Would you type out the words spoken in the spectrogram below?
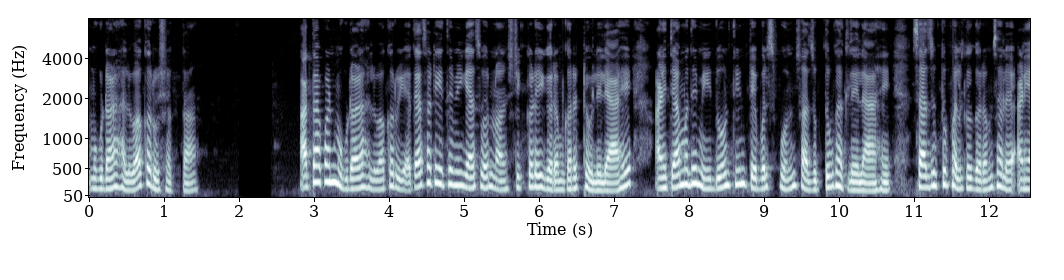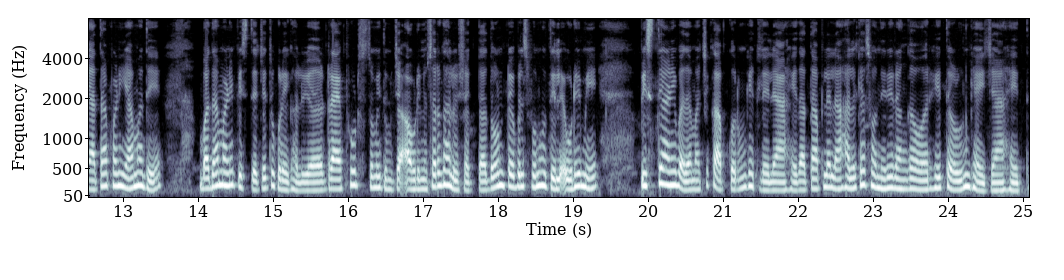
मुगडाळ हलवा करू शकता. आता आपण मुगडाळ हलवा करूया. त्यासाठी इथे मी गॅसवर नॉनस्टिक कढई गरम करत ठेवलेले आहे आणि त्यामध्ये मी दोन तीन टेबलस्पून साजूक तूप घातलेलं आहे. साजूक तूप हलकं गरम झालं आहे आणि आता आपण यामध्ये बदाम आणि पिस्त्याचे तुकडे घालूया. ड्रायफ्रूट्स तुम्ही तुमच्या आवडीनुसार घालू शकता. दोन टेबलस्पून होतील एवढे मी पिस्ते आणि बदामाचे काप करून घेतलेले आहेत. आता आपल्याला हलक्या सोनेरी रंगावर हे तळून घ्यायचे आहेत.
